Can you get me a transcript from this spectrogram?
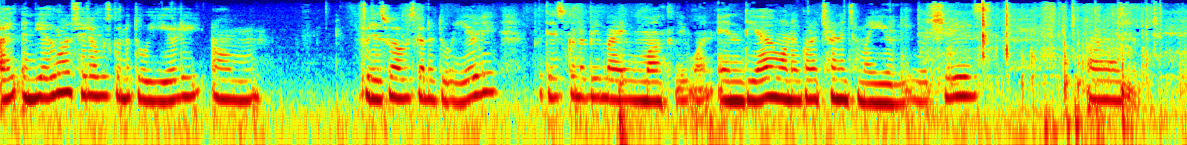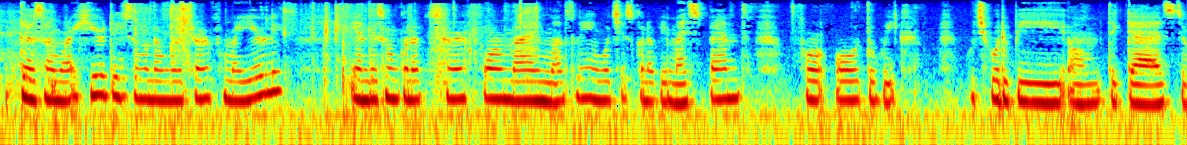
I, and the other one said I was gonna do yearly um for this one I was gonna do yearly but this is gonna be my monthly one and the other one I'm gonna turn into my yearly which is um this one right here this is the one I'm gonna turn for my yearly. And this one I'm gonna turn for my monthly which is gonna be my spend for all the week which would be um the gas the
